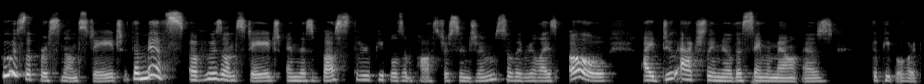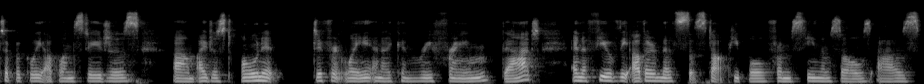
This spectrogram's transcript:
who is the person on stage, the myths of who's on stage, and this busts through people's imposter syndrome. So they realize, oh, I do actually know the same amount as the people who are typically up on stages. Um, I just own it differently and I can reframe that. And a few of the other myths that stop people from seeing themselves as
